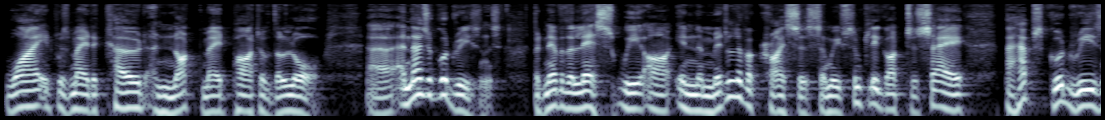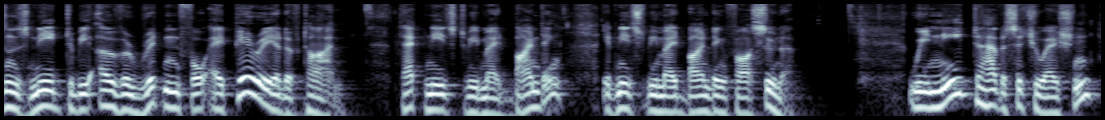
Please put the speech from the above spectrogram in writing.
why it was made a code and not made part of the law. Uh, and those are good reasons. But nevertheless, we are in the middle of a crisis, and we've simply got to say perhaps good reasons need to be overwritten for a period of time. That needs to be made binding. It needs to be made binding far sooner. We need to have a situation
